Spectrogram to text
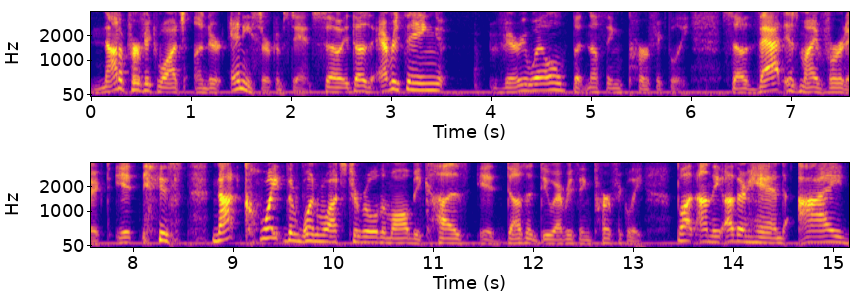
not a perfect watch under any circumstance. So it does everything very well, but nothing perfectly. So that is my verdict. It is not quite the one watch to rule them all because it doesn't do everything perfectly. But on the other hand, I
